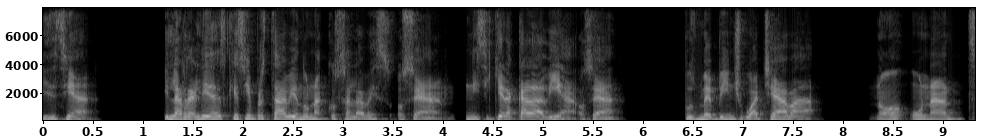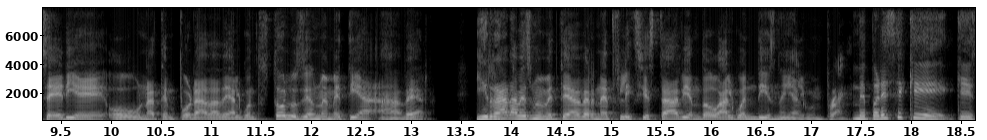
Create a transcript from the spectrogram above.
Y decía, y la realidad es que siempre estaba viendo una cosa a la vez. O sea, ni siquiera cada día. O sea, pues me binge-watcheaba, ¿no? Una serie o una temporada de algo. Entonces todos los días me metía a ver. Y rara vez me metía a ver Netflix y estaba viendo algo en Disney y algo en Prime. Me parece que, que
